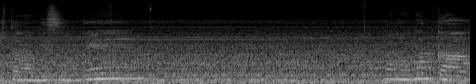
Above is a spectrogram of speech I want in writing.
人なんですよね。か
